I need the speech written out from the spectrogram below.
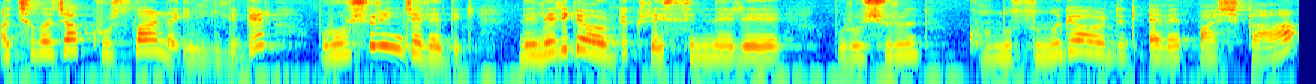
açılacak kurslarla ilgili bir broşür inceledik. Neleri gördük? Resimleri, broşürün konusunu gördük. Evet, başka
